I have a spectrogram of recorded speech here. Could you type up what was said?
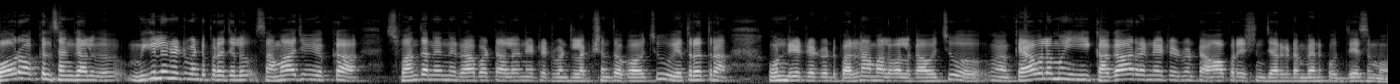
పౌర హక్కుల సంఘాలు మిగిలినటువంటి ప్రజలు సమాజం యొక్క స్పందనని రాబట్టాలనేటటువంటి లక్ష్యంతో కావచ్చు ఇతరత్ర ఉండేటటువంటి పరిణామాల వల్ల కావచ్చు కేవలము ఈ కగార్ అనేటటువంటి ఆపరేషన్ జరగడం వెనక ఉద్దేశము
